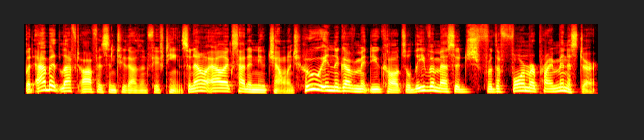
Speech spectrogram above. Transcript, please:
but abbott left office in 2015 so now alex had a new challenge. Who in the government do you call to leave a message for the former prime minister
